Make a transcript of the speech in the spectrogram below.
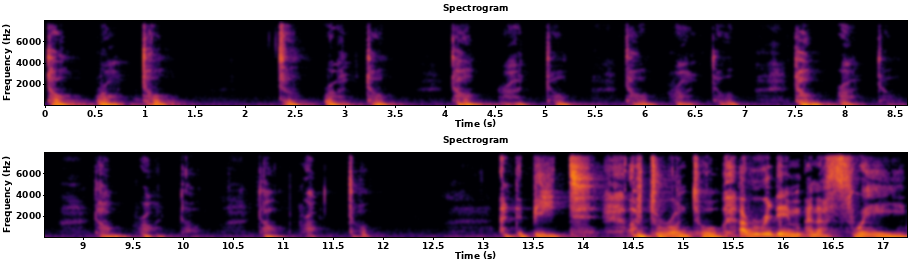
Toronto, Toronto, Toronto, a rhythm and a sway,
